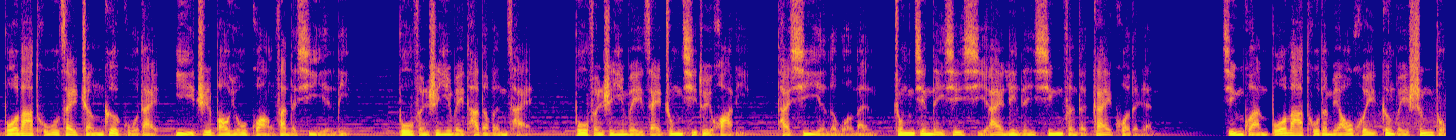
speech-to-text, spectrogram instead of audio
柏拉图在整个古代一直保有广泛的吸引力。部分是因为他的文采，部分是因为在中期对话里，他吸引了我们中间那些喜爱令人兴奋的概括的人。尽管柏拉图的描绘更为生动，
